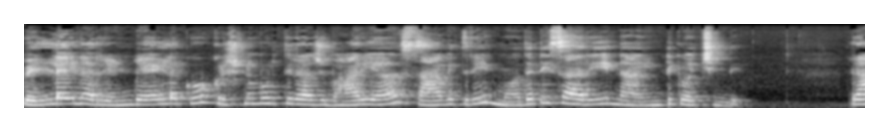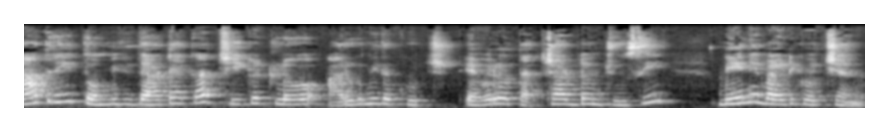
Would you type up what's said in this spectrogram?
పెళ్ళైన రెండేళ్ళకు కృష్ణమూర్తిరాజు భార్య సావిత్రి మొదటిసారి నా ఇంటికి వచ్చింది. రాత్రి తొమ్మిది దాటాక చీకట్లో అరుగు మీద కూర్చు ఎవరో తచ్చాడడం చూసి నేనే బయటికి వచ్చాను.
